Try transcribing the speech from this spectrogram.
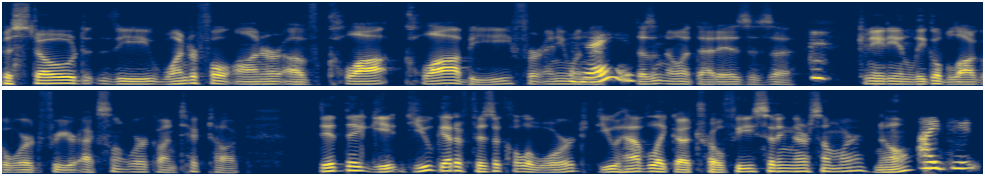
bestowed the wonderful honor of Claw Clawbie. For anyone right. that doesn't know what that is, is a Canadian legal blog award for your excellent work on TikTok. Did they get? Do you get a physical award? Do you have like a trophy sitting there somewhere? No, I do.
